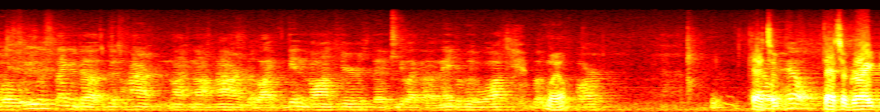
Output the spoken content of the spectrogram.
Well, we was thinking about just hiring, like not hiring, but like getting volunteers that could be like a neighborhood watch, but Well- park. That's That would a, help. that's a great,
